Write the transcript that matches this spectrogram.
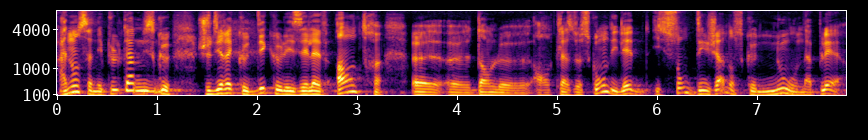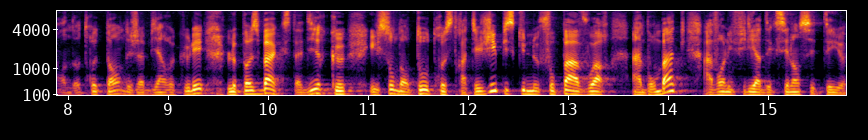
Ah non, ça n'est plus le cas, mm. puisque je dirais que dès que les élèves entrent euh, euh, dans le, en classe de seconde, ils sont déjà dans ce que nous, on appelait en notre temps, déjà bien reculé, le post-bac, c'est-à-dire qu'ils sont dans d'autres stratégies, puisqu'il ne faut pas avoir un bon bac. Avant, les filières d'excellence, c'était euh,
